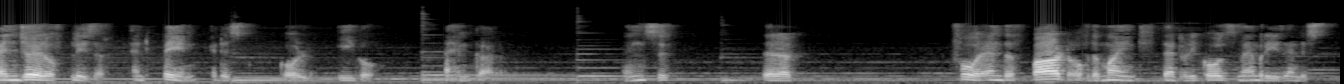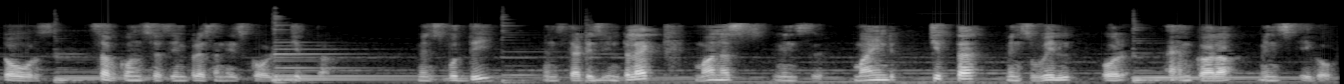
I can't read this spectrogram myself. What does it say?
enjoyer of pleasure and pain, it is called ego, ahamkara. Hence, there are four, and the part of the mind that recalls memories and stores subconscious impression is called chitta. Means buddhi, means that is intellect, manas means mind, chitta means will, or ahamkara means ego.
